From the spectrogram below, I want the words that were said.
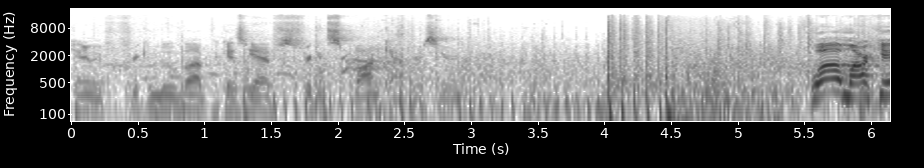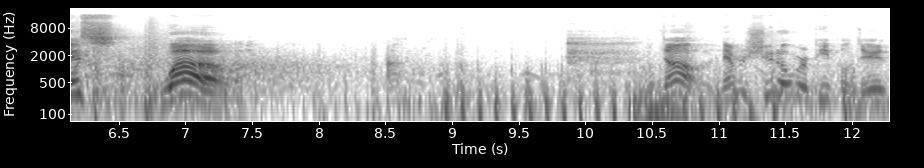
Can't even freaking move up because you have freaking spawn campers here. Whoa, Marcus! Whoa! No, never shoot over people, dude.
